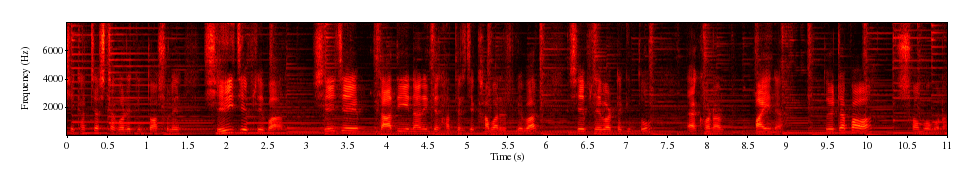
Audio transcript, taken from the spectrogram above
শেখার চেষ্টা করে, কিন্তু আসলে সেই যে ফ্লেভার সেই যে দাদি, নানিদের হাতের যে খাবারের ফ্লেভার সেই ফ্লেভারটা কিন্তু এখন আর পাই না। তো এটা পাওয়া সম্ভাবনা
